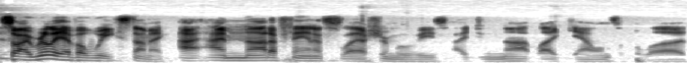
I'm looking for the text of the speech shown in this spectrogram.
So I really have a weak stomach. I, I'm not a fan of slasher movies. I do not like gallons of blood.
